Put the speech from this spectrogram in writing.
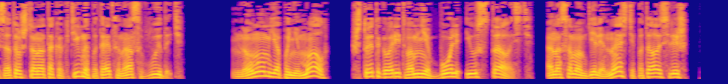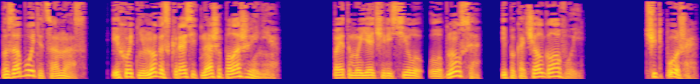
за то, что она так активно пытается нас выдать. Но умом я понимал, что это говорит во мне боль и усталость, а на самом деле Настя пыталась лишь позаботиться о нас и хоть немного скрасить наше положение. Поэтому я через силу улыбнулся и покачал головой. Чуть позже,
